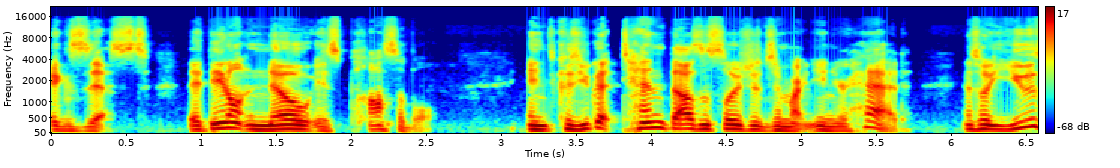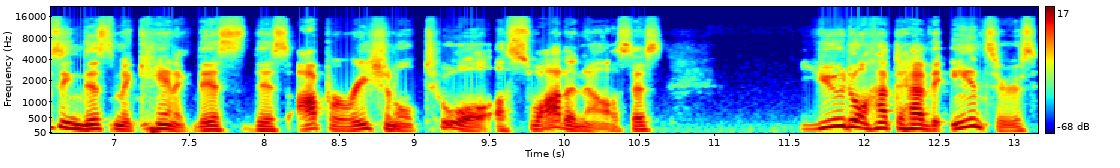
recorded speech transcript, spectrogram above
exist that they don't know is possible. And because you've got 10,000 solutions in, in your head. And so using this mechanic this this operational tool a SWOT analysis you don't have to have the answers.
